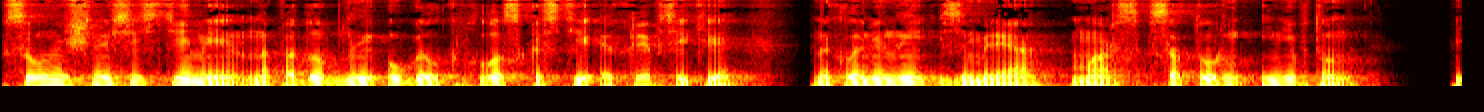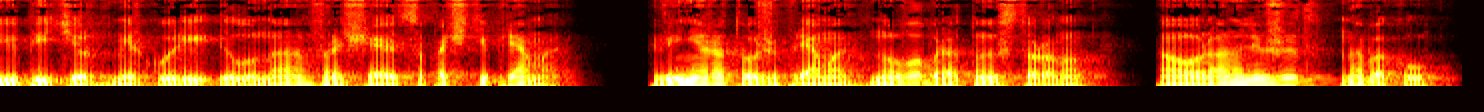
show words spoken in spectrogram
В Солнечной системе на подобный угол к плоскости эклептики наклонены Земля, Марс, Сатурн и Нептун – Юпитер, Меркурий и Луна вращаются почти прямо. Венера тоже прямо, но в обратную сторону, а Уран лежит на боку.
